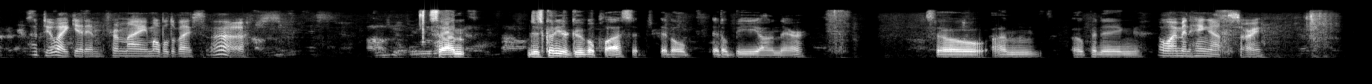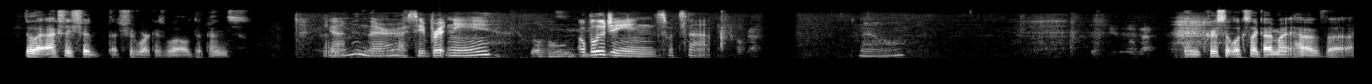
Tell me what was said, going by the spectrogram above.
is, How do I get in from my mobile device? Ugh. So I'm just go to your Google Plus. It, it'll it'll be on there. So I'm opening. Oh, I'm in Hangouts. Sorry. No, that actually should that should work as well. Depends. Yeah, I'm in there. I see Brittany. Oh, Blue Jeans. What's that? No. And Chris, it looks like I might have. Uh,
